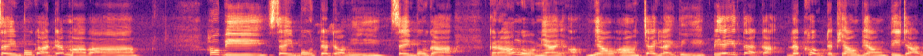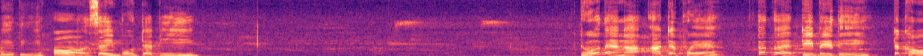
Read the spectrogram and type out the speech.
စိန်ပုကတက်မှာပါဟုတ်ပြီစိန်ပုတက်တော့မြည်စိန်ပုကကရောင်းကိုမြိုင်းအောင်မြောင်အောင်ကြိုက်လိုက်သည်ပိယိသက်ကလက်ခုပ်တစ်ဖြောင်းဖြောင်းတီးကြလေသည်ဟောစိန်ပုတက်ပြီ ဒိုးတန်ကအာတက်ဖွယ်တက်တက်တီးပေးသည်တစ်ခုံ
